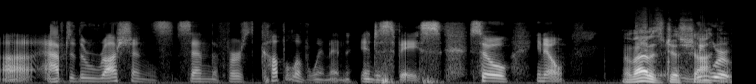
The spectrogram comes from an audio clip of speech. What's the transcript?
uh, after the Russians send the first couple of women into space. So you know, well, that is just shocking. We were,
